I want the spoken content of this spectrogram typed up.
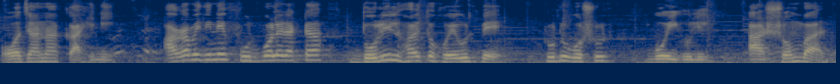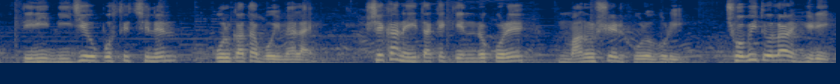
অজানা কাহিনী। আগামী দিনে ফুটবলের একটা দলিল হয়তো হয়ে উঠবে টুটু বসুর বইগুলি। আর সোমবার তিনি নিজে উপস্থিত ছিলেন কলকাতা বইমেলায়। সেখানেই তাকে কেন্দ্র করে মানুষের হুড়োহুড়ি, ছবি তোলার হিড়িক।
